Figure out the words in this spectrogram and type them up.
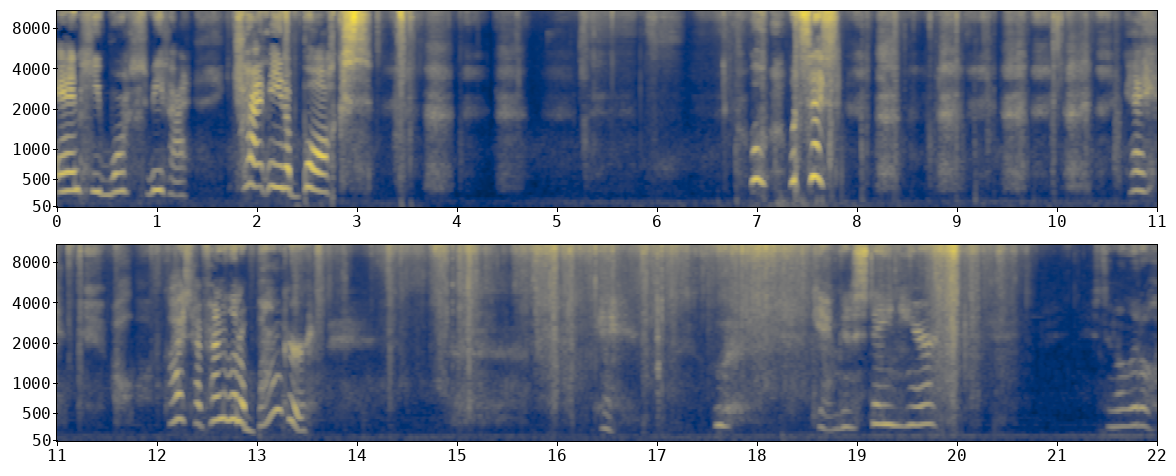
And he wants to be fat. He trapped me in a box. Oh, what's this? Okay. Guys, I found a little bunker. Okay. Ooh. Okay, I'm gonna stay in here. Just in a little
